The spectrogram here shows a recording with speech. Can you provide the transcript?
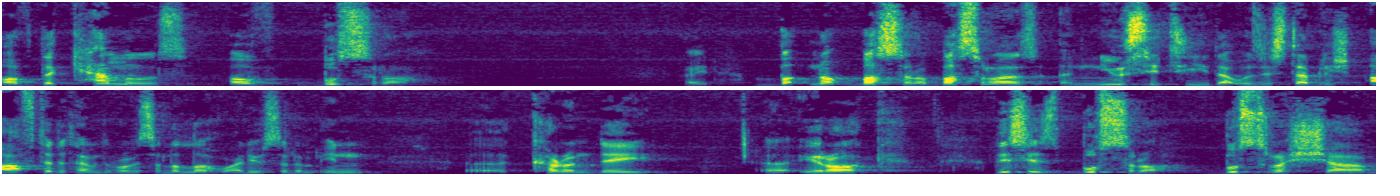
of the camels of Busra. Right? But not Basra. Basra is a new city that was established after the time of the Prophet ﷺ in uh, current day uh, Iraq. This is Busra, Busra Sham,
